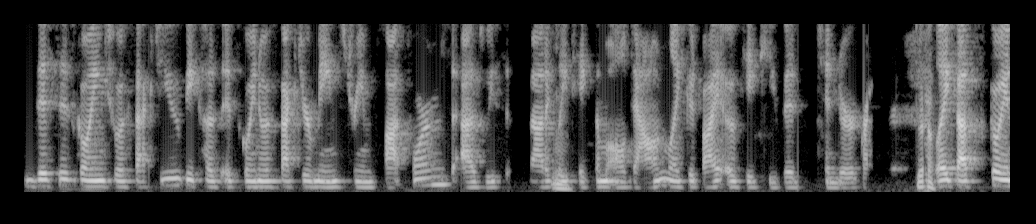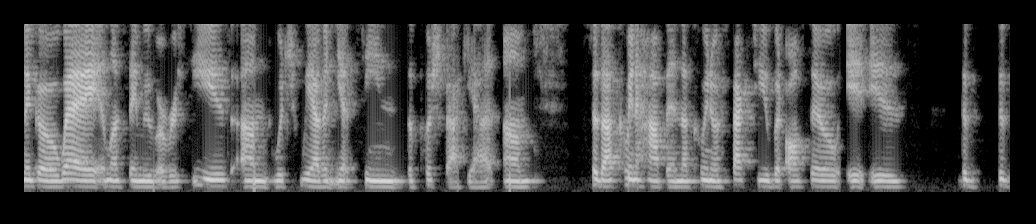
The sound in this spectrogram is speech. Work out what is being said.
this is going to affect you because it's going to affect your mainstream platforms as we systematically mm. take them all down like goodbye OkCupid tinder yeah. like that's going to go away unless they move overseas um, which we haven't yet seen the pushback yet um, so that's going to happen that's going to affect you but also it is the the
